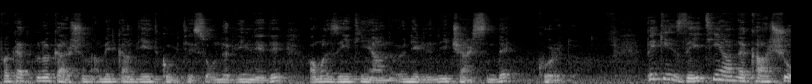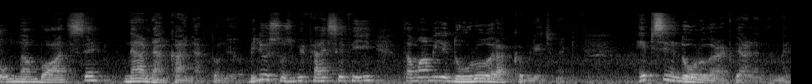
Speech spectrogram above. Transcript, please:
Fakat buna karşın Amerikan Diyet Komitesi onları dinledi ama zeytinyağını önerilerin içerisinde korudu. Peki zeytinyağına karşı olunan bu hadise nereden kaynaklanıyor? Biliyorsunuz bir felsefeyi tamamıyla doğru olarak kabul etmek, hepsini doğru olarak değerlendirmek,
